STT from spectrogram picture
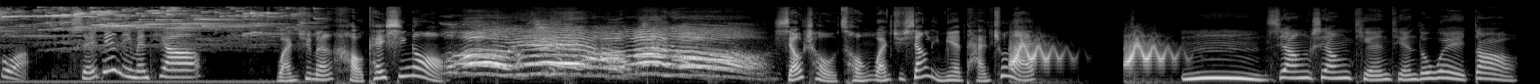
果。”随便你们挑，玩具们好开心哦！哦耶，好棒哦！小丑从玩具箱里面弹出来，嗯，香香甜甜的味道，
